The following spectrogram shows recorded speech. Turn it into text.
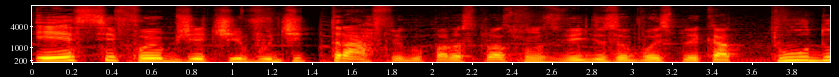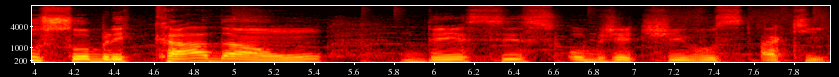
esse foi o objetivo de tráfego. Para os próximos vídeos, eu vou explicar tudo sobre cada um desses objetivos aqui.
